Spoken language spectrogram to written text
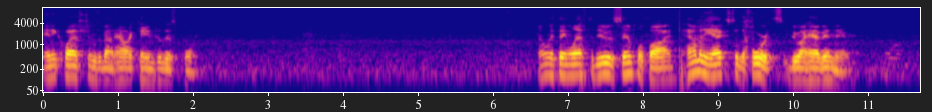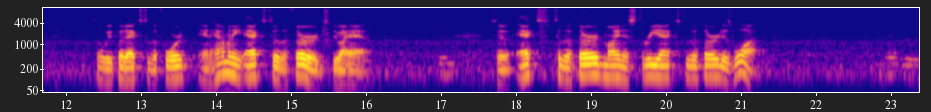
Any questions about how I came to this point? The only thing left to do is simplify. How many x to the fourths do I have in there? So we put x to the fourth. And how many x to the thirds do I have? So x to the third minus 3x to the third is what? Negative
